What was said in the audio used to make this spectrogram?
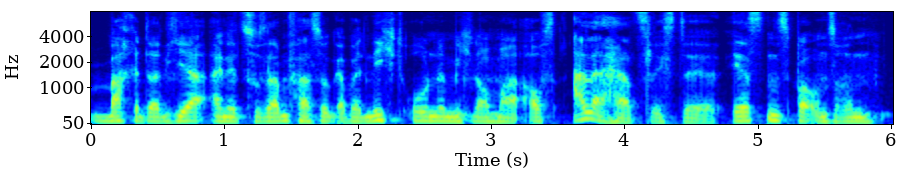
mache dann hier eine Zusammenfassung, aber nicht ohne mich nochmal aufs Allerherzlichste erstens bei unseren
